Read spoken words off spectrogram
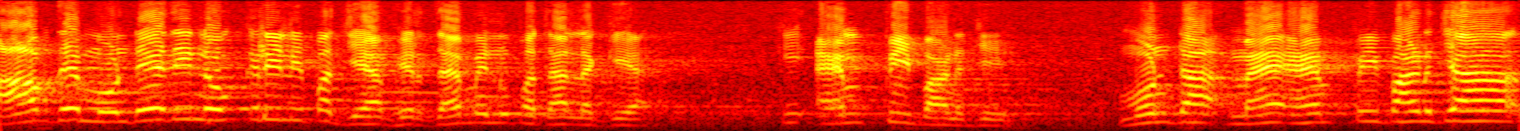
ਆਪਦੇ ਮੁੰਡੇ ਦੀ ਨੌਕਰੀ ਲਈ ਭੱਜਿਆ ਫਿਰਦਾ, ਮੈਨੂੰ ਪਤਾ ਲੱਗਿਆ। ਕਿ ਐਮਪੀ ਬਣ ਜੇ। ਮੁੰਡਾ, ਮੈਂ ਐਮਪੀ ਬਣ ਜਾ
